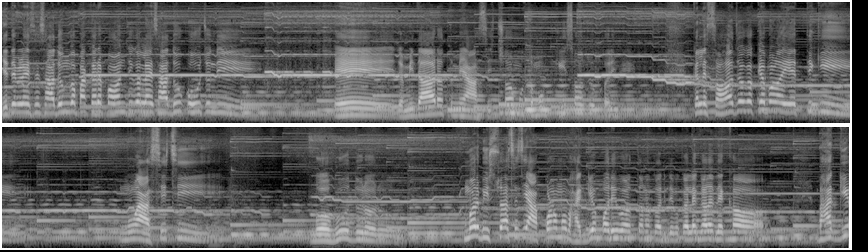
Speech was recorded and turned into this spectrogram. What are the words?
ଯେତେବେଳେ ସେ ସାଧୁଙ୍କ ପାଖରେ ପହଞ୍ଚିଗଲେ ସାଧୁ କହୁଛନ୍ତି ଏ ଜମିଦାର ତୁମେ ଆସିଛ ମୁଁ ତୁମକୁ କି ସହଯୋଗ କରିବି? କହିଲେ ସହଯୋଗ କେବଳ ଏତିକି। ମୁଁ ଆସିଛି ବହୁ ଦୂରରୁ। ମୋର ବିଶ୍ୱାସ ଅଛି ଆପଣ ମୋ ଭାଗ୍ୟ ପରିବର୍ତ୍ତନ କରିଦେବେ। କହିଲେ କହିଲେ ଦେଖ ଭାଗ୍ୟ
